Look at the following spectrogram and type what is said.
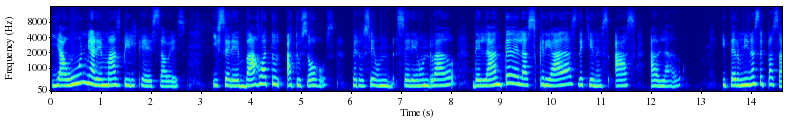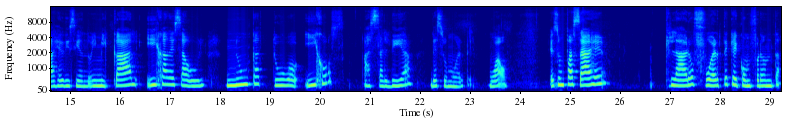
Y aún me haré más vil que esta vez, y seré bajo a, a tus ojos, pero seré honrado delante de las criadas de quienes has hablado. Y termina este pasaje diciendo, y Mical, hija de Saúl, nunca tuvo hijos hasta el día de su muerte. Wow. Es un pasaje claro, fuerte, que confronta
